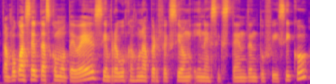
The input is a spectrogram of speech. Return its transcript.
Tampoco aceptas cómo te ves, siempre buscas una perfección inexistente en tu físico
